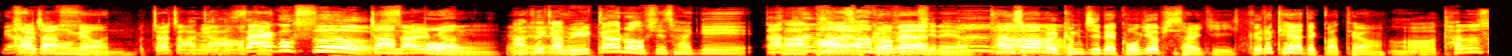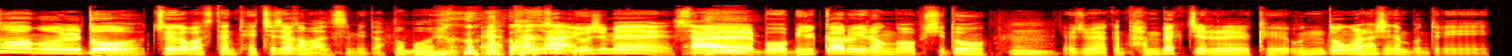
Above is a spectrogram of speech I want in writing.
면? 짜장면, 뭐 짜장면 맞아. 이런 거 다- 쌀국수. 짬뽕. 쌀면. 아 예. 그러니까 밀가루 없이 살기가 그러니까 탄수화물- 탄수화물 아, 그러면- 금지래요. 탄수화물 아. 금지돼 고기 없이 살기. 그렇게 해야 될 것 같아요. 어. 어, 탄수화물도 제가 봤을 땐 대체자가 많습니다. 또 뭐요? 예, 탄수 쌀. 요즘에 쌀 뭐 밀가루 이런 거 없이도 음. 요즘에 약간 단백질을 그 운동을 하시는 분들이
